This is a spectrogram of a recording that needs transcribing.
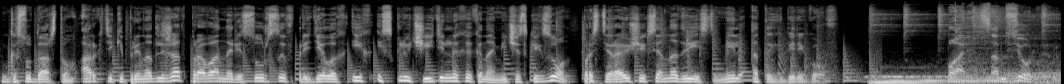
Государствам Арктики принадлежат права на ресурсы в пределах их исключительных экономических зон, простирающихся на 200 миль от их берегов. Парень Самсервер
